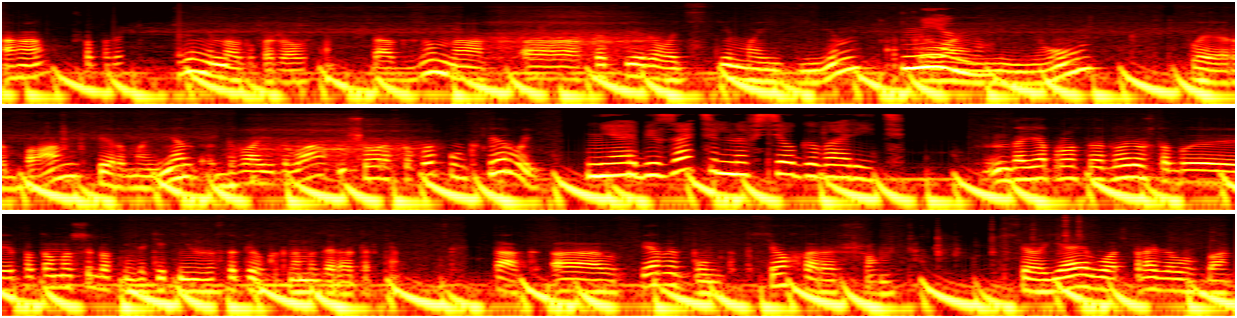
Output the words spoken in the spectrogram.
Ага, что, подожди немного, пожалуйста. Так, Зунат, а, копировать Steam ID, открываем Мену. меню, Player Bank, перманент, 2 и 2. Еще раз, какой пункт первый? Не обязательно все говорить. Да я просто говорю, чтобы потом ошибок никаких не наступил, как на модераторке. Так, а, первый пункт. Все хорошо. Все, я его отправил в бан.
